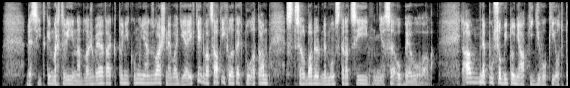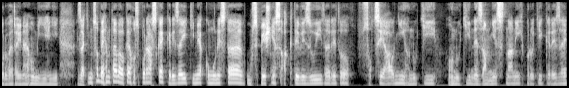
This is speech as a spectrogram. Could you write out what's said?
desítky mrtvých na dlažbě, tak to nikomu nějak zvlášť nevadí. A i v těch 20. letech tu a tam střelba do demonstrací se objevovala. A nepůsobí to nějaký divoký odpor veřejného mínění. Zatímco během té velké hospodářské krize i tím, jak komunisté úspěšně zaktivizují tedy to sociální hnutí hnutí nezaměstnaných proti krizi,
